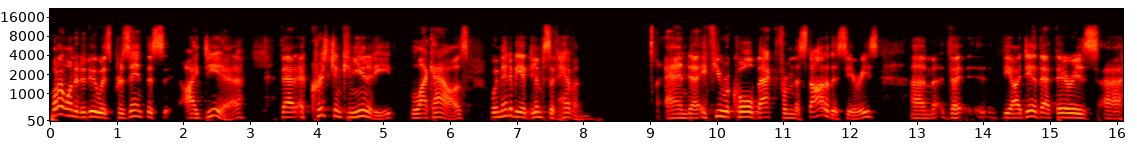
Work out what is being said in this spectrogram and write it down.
what I wanted to do was present this idea that a Christian community like ours, we're meant to be a glimpse of heaven. And uh, if you recall back from the start of the series, um, the the idea that there is uh,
